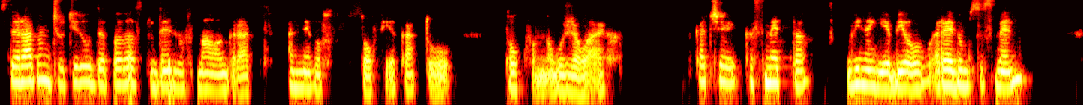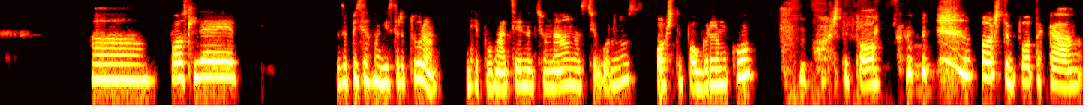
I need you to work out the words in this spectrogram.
се радвам, че отидох да бъда студент в малък град, а не в София, както толкова много желаях. Така че късмета винаги е бил редом с мен. А, после записах магистратура. Дипломация и национална сигурност. Още по-гръмко. Още, по, още по-така.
